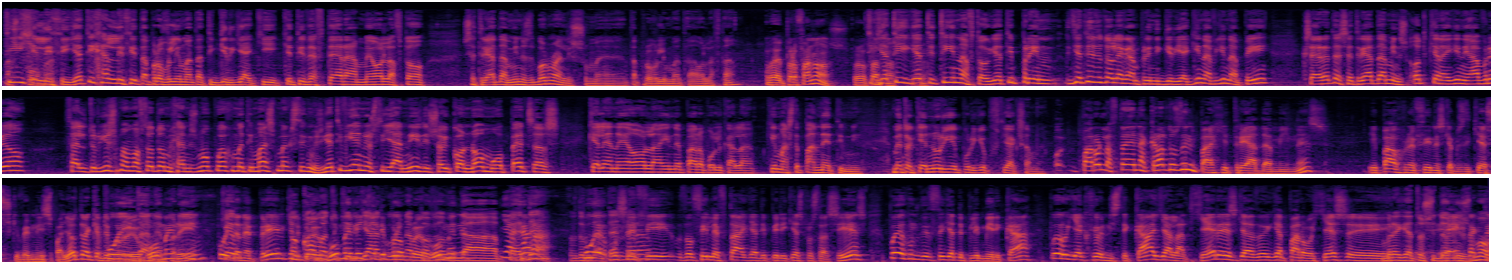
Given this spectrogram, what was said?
Τι είχε λυθεί, γιατί είχαν λυθεί τα προβλήματα την Κυριακή και τη Δευτέρα με όλο αυτό; Σε 30 μήνες δεν μπορούμε να λύσουμε τα προβλήματα όλα αυτά. Προφανώς. Γιατί, γιατί τι είναι αυτό, γιατί, πριν, γιατί δεν το λέγανε πριν την Κυριακή να βγει να πει, ξέρετε, σε 30 μήνες, ό,τι και να γίνει αύριο, θα λειτουργήσουμε με αυτό το μηχανισμό που έχουμε ετοιμάσει μέχρι στιγμής. Γιατί βγαίνει ο Στυλιανίδης, ο Οικονόμου, ο Πέτσας και λένε όλα είναι πάρα πολύ καλά και είμαστε πανέτοιμοι με το καινούριο Υπουργείο που φτιάξαμε. Παρ' όλα αυτά, ένα κράτος δεν υπάρχει 30 μήνες. Υπάρχουν ευθύνες και από τις δικές τους κυβερνήσεις παλιότερα και από Που την ήτανε προηγούμενη. πριν. Που Και ήταν πριν και το την κόμμα του προηγούμενη και την Κυριάκου είναι από το προπροηγούμενη. 75, Μια χαρά. Που έχουν 74. δεθεί, δοθεί λεφτά για αντιπυρικέ προστασίες, που έχουν δεθεί για αντιπλημμυρικά, που έχουν για χιονιστικά, για λατιέρες, για, για παροχές. Βρε για το συντονισμό.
